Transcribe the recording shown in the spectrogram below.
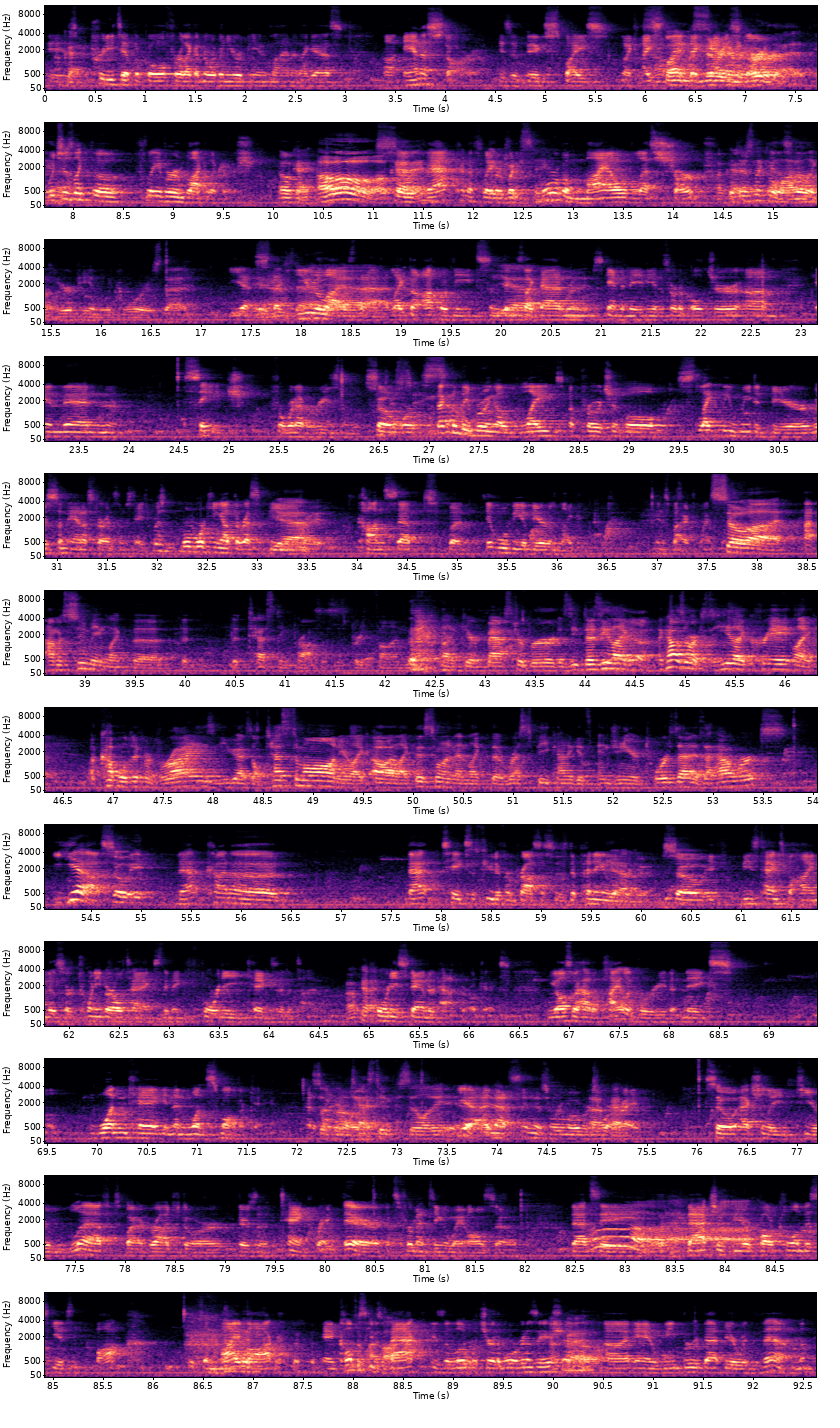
is Okay. pretty typical for like a Northern European climate, I guess. Uh, Anastar is a big spice, like Icelandic Never even Anastar, heard of that, which is like the flavor in black licorice. Okay. Oh, okay. So that kind of flavor, but it's more of a mild, less sharp. Okay. But there's like a lot of like European liqueurs that Yes, Yeah, that that, utilize yeah. that, like the aquavits and Yeah, things like that, and right. Scandinavian sort of culture, um, and then sage for whatever reason. So we're effectively brewing a light, approachable, slightly weeded beer with some anastar and some sage. We're, we're working out the recipe Yeah. Concept, but it will be a beer like that, inspired by. So uh, I- I'm assuming like the, the the testing process is pretty fun. like your master brewer, does he does he like Yeah. like how does it work? Does he like create like a couple different varieties and you guys all test them all and you're like, oh, I like this one, and then like the recipe kind of gets engineered towards that. Is that how it works? Yeah, so it that kind of that takes a few different processes depending on Yeah. what we're doing. So if these tanks behind us are 20 barrel tanks, they make 40 kegs at a time. Okay. 40 standard half barrel kegs. We also have a pilot brewery that makes uh, one keg and then one smaller keg. That's So like a testing facility. Yeah, and that's in this room over to Okay. our right. So actually, to your left, by our garage door, there's a tank right there that's fermenting away also. That's a Ah. batch of beer called Columbus Gives Bock. It's a Maibock, and Columbus Gives Back is a local charitable organization, Okay. uh, and we brewed that beer with them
